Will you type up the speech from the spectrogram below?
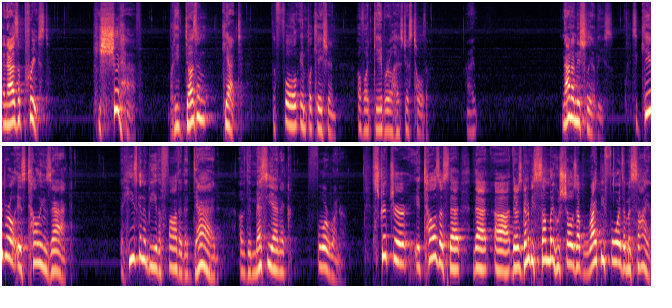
And as a priest, he should have, but he doesn't get the full implication of what Gabriel has just told him. Right? Not initially, at least. See, Gabriel is telling Zach that he's going to be the father, the dad of the messianic forerunner. Scripture, it tells us that, that uh, there's going to be somebody who shows up right before the Messiah,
